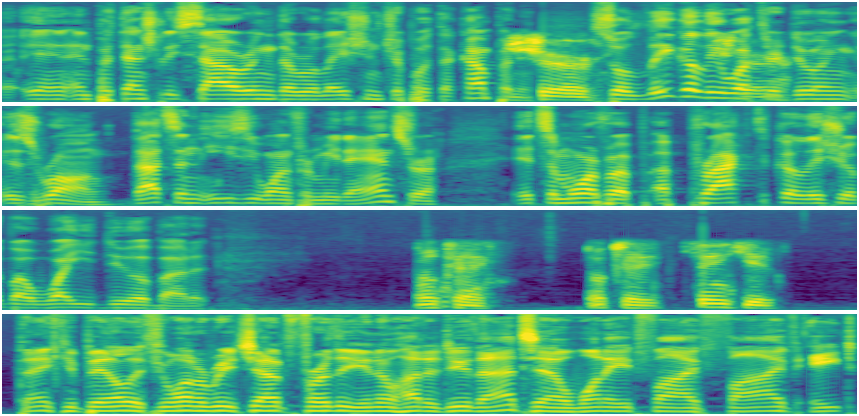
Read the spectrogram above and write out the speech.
uh, and potentially souring the relationship with the company. Sure. So legally what they're doing is wrong. That's an easy one for me to answer. It's a more of a, a practical issue about what you do about it. Okay. Okay. Thank you. Thank you, Bill. If you want to reach out further, you know how to do that. Uh, One eight five five eight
